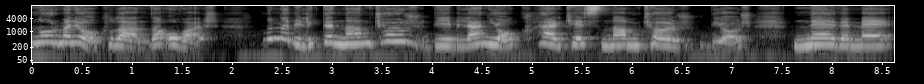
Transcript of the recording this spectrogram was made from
normali o, kulağında o var. Bununla birlikte nankör diyebilen yok. Herkes namkör diyor. N ve M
